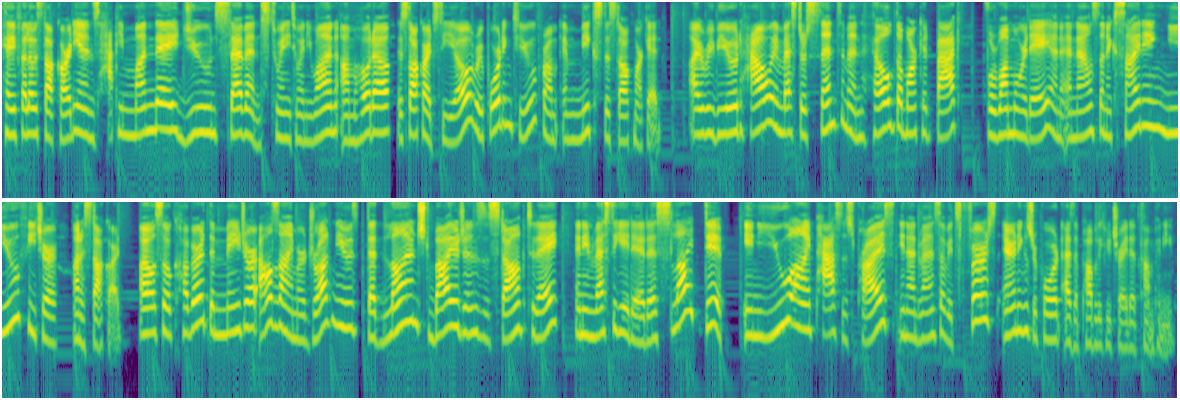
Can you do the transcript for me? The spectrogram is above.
Hey, fellow stock guardians, happy Monday, June 7th, 2021. I'm Hoda, the Stockcard CEO, reporting to you from a mixed stock market. I reviewed how investor sentiment held the market back for one more day and announced an exciting new feature on a Stockcard. I also covered the major Alzheimer drug news that launched Biogen's stock today and investigated a slight dip in UI UiPath's price in advance of its first earnings report as a publicly traded company.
